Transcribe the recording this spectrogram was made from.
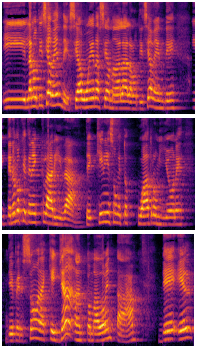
y la noticia vende, sea buena, sea mala, la noticia vende y tenemos que tener claridad de quiénes son estos 4 millones de personas que ya han tomado ventaja del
